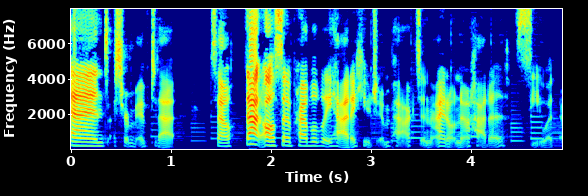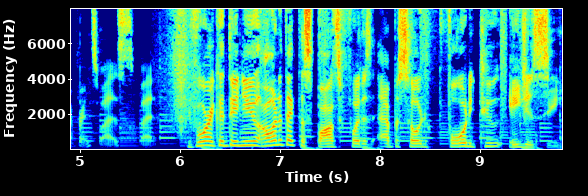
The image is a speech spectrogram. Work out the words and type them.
and I just removed that. So that also probably had a huge impact, and I don't know how to see what difference was. But before I continue, I want to thank the sponsor for this episode, 42 Agency.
